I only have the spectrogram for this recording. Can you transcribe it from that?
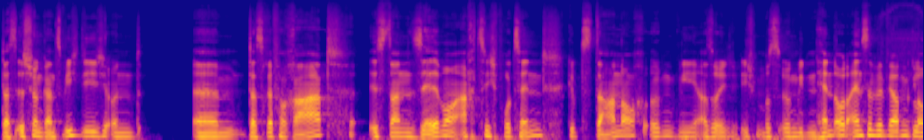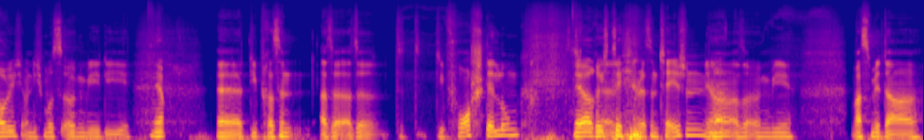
das ist schon ganz wichtig und ähm, das Referat ist dann selber 80 Prozent. Gibt es da noch irgendwie, also ich, ich, muss irgendwie den Handout einzeln bewerten, glaube ich, und ich muss irgendwie die, ja. äh, die Präsent, also, also die Vorstellung, ja, richtig. Äh, Presentation, ja, ja, also irgendwie, was mir da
